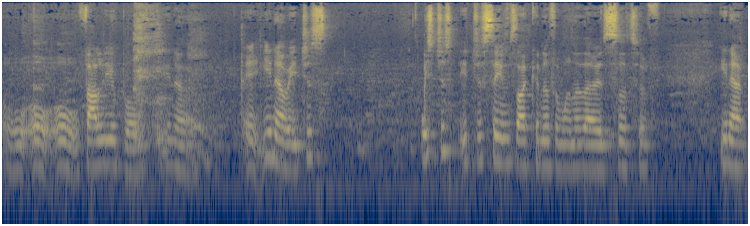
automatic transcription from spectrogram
or, or, or valuable you know? It, you know it just it's just it just seems like another one of those sort of you know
